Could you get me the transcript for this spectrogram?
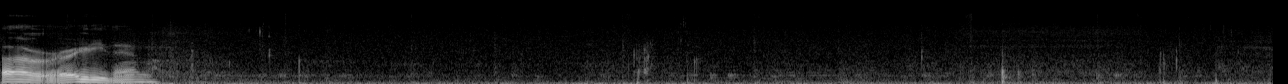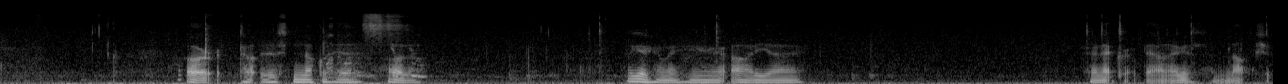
Alrighty then. Alright, this knucklehead. Hold on. We gotta come in here, audio. Turn that crap down, I guess. Obnoxious.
